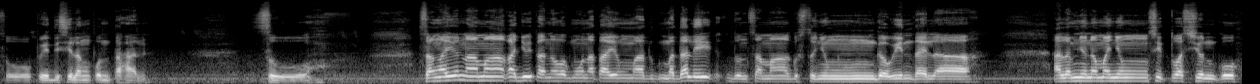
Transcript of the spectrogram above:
So, pwede silang puntahan. So, sa ngayon na mga kajuit, ano, wag muna tayong mad- madali doon sa mga gusto nyong gawin dahil ah, alam nyo naman yung sitwasyon ko.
